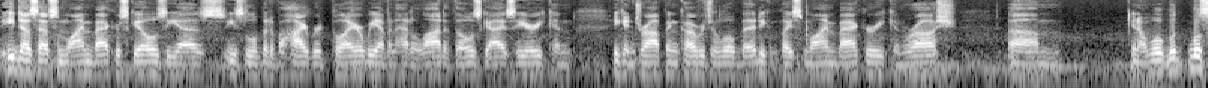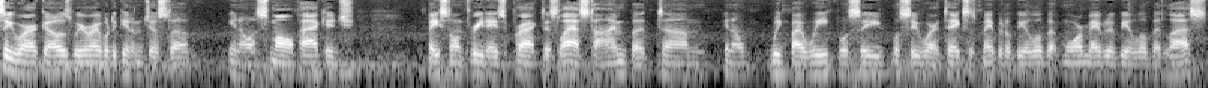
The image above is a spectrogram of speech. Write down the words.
he does have some linebacker skills. He has he's a little bit of a hybrid player. We haven't had a lot of those guys here. He can he can drop in coverage a little bit. He can play some linebacker. He can rush. Um, you know, we'll, we'll we'll see where it goes. We were able to get him just a you know a small package based on three days of practice last time. But um, you know, week by week, we'll see we'll see where it takes us. Maybe it'll be a little bit more. Maybe it'll be a little bit less.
